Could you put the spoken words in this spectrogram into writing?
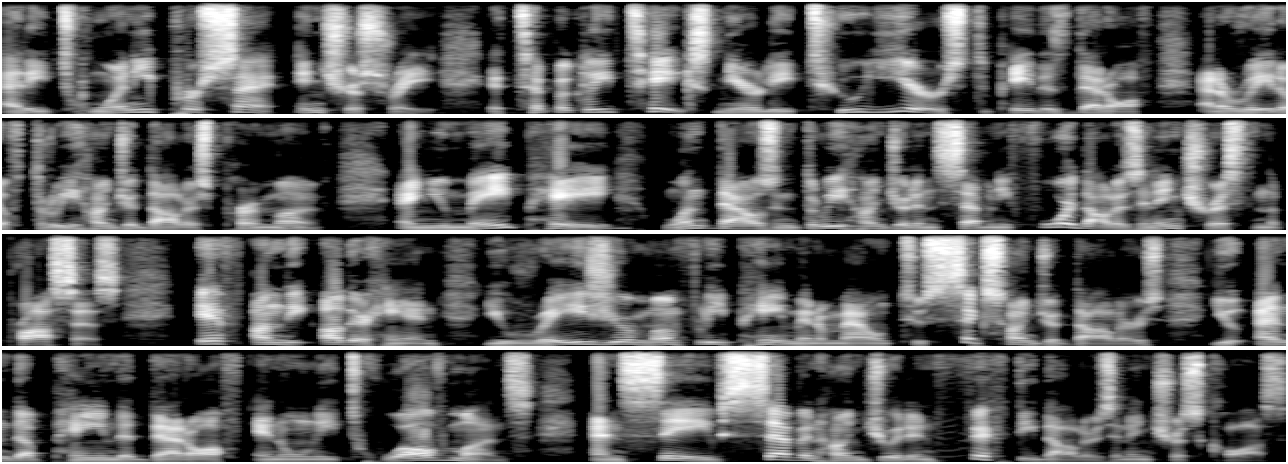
at a 20% interest rate, it typically takes nearly two years to pay this debt off at a rate of $300 per month, and you may pay $1,374 $4 in interest in the process. If, on the other hand, you raise your monthly payment amount to $600, you end up paying the debt off in only 12 months and save $750 in interest costs.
